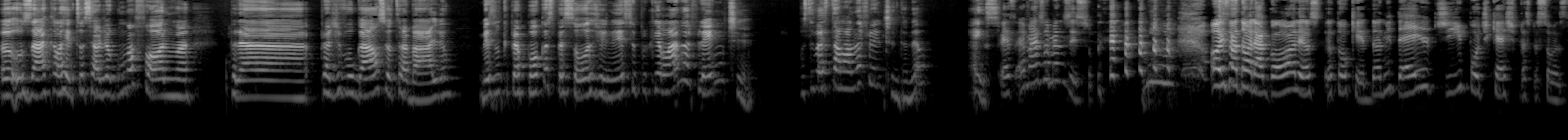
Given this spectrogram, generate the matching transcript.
uh, usar aquela rede social de alguma forma para divulgar o seu trabalho, mesmo que para poucas pessoas de início, porque lá na frente você vai estar lá na frente, entendeu? É isso. É, é mais ou menos isso. Ô, Isadora, agora eu, eu tô o quê? Dando ideia de podcast para as pessoas.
